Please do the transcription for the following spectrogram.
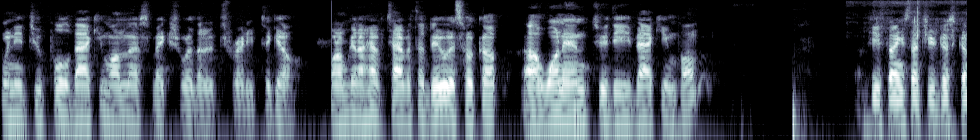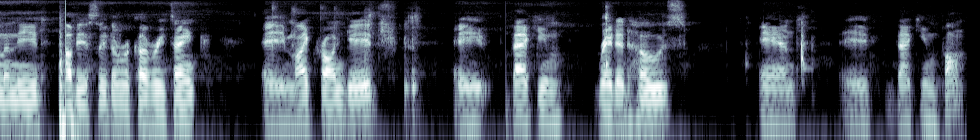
we need to pull a vacuum on this, make sure that it's ready to go. What I'm going to have Tabitha do is hook up uh, one end to the vacuum pump. A few things that you're just going to need, obviously the recovery tank, a micron gauge, a vacuum rated hose, and a vacuum pump.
